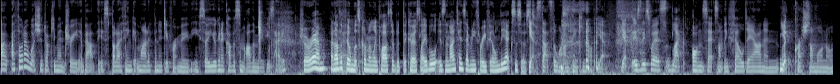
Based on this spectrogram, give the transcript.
I, I thought I watched a documentary about this, but I think it might have been a different movie. So you're going to cover some other movies, hey? Sure am. Another Yeah. film that's commonly plastered with the curse label is the 1973 film The Exorcist. Yes, that's the one I'm thinking of. Yeah, yeah. Is this where like on set something fell down and like Yeah. crushed someone or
